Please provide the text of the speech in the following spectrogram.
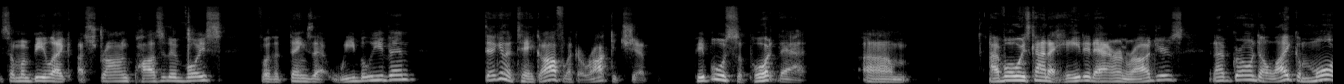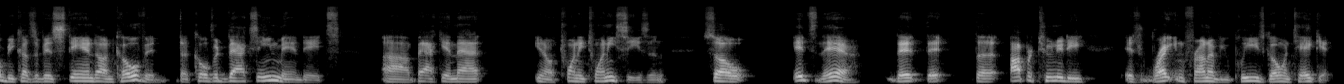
someone be like a strong positive voice for the things that we believe in, they're going to take off like a rocket ship. People will support that. Um, I've always kind of hated Aaron Rodgers, and I've grown to like him more because of his stand on COVID, the COVID vaccine mandates uh, back in that you know 2020 season. So it's there. That that the opportunity is right in front of you. Please go and take it.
